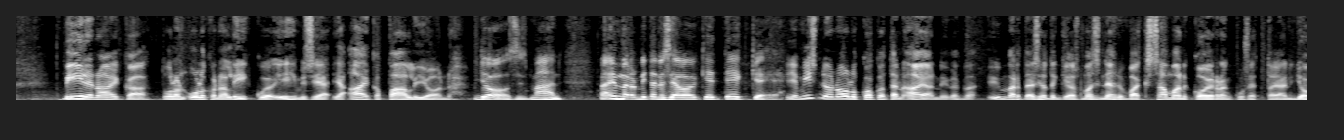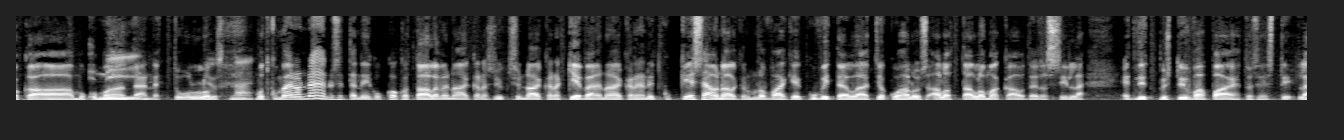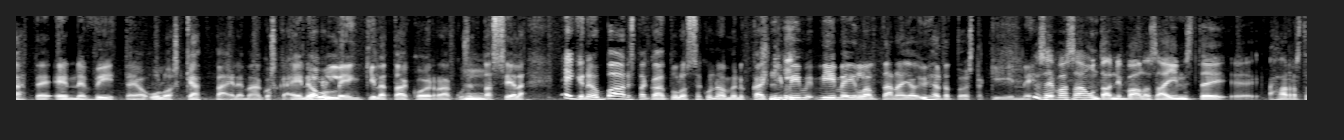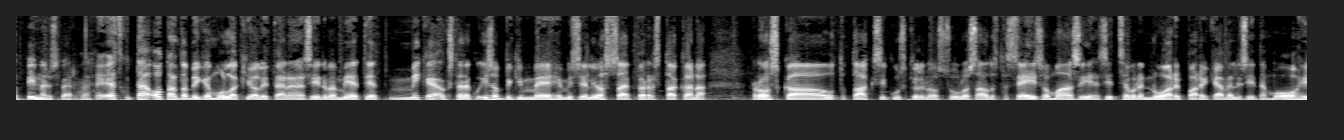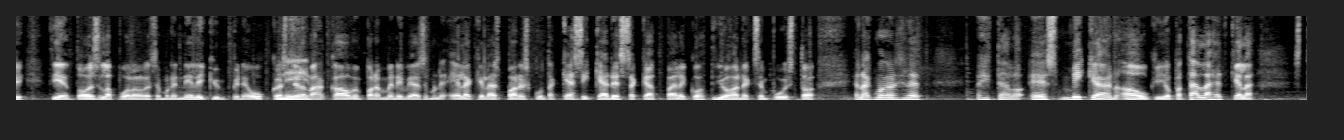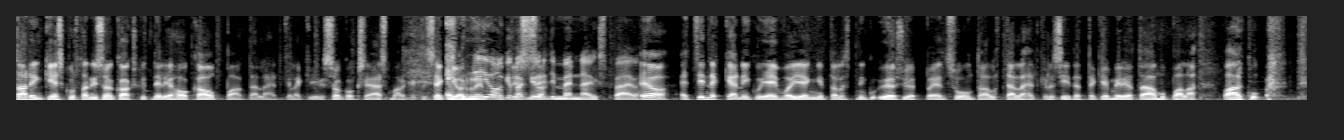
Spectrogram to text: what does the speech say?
Viiden aikaa tuolla on ulkona liikkuu jo ihmisiä ja aika paljon. Joo, siis mä en, mä en ymmärrä, mitä ne siellä oikein tekee. Ja missä ne on ollut koko tämän ajan? Niin, että mä ymmärtäisin jotenkin, jos mä olisin nähnyt vaikka saman koiran kusettajan joka aamu, kun mä oon Niin, tänne tullut. Mutta kun mä en ole nähnyt sitä niin kuin koko talven aikana, syksyn aikana, kevään aikana, ja nyt kun kesä on alkanut, mun on vaikea kuvitella, että joku haluaisi aloittaa lomakautensa sillä, että nyt pystyy vapaaehtoisesti lähteä ennen viittä jo ulos käppäilemään, koska ei ne ollut lenkillä tai koiraa kusettaa mm. siellä. Eikä ne ole baaristakaan tulossa, kun ne on mennyt kaikki viime, viime illaltana jo yhdeltä toista kiinni. Jos ei vaan saa untaa niin valosaa, ihmiset ei eh, harrasta pimennysverhoja. Kun tää otanta, mikä mullakin oli tänään siinä, mä mietin, että mikä, onko tää joku isompikin meihemi. Siellä jossain pöydässä takana roska-auto, taksikuski oli noussut ulos autosta seisomaan siihen. Sitten semmonen nuori pari käveli siitä mun ohi. Tien toisella puolella oli semmonen nelikymppinen ukko. Ja Niin. niin. vähän kauempana meni vielä semmonen eläkeläispariskunta käsi kädessä käppäili kohti Johanneksen puistoa. Ja näin mä silleen, että ei täällä ole edes mikään auki. Jopa tällä hetkellä Stadin keskustan isoin 24H-kauppa on tällä hetkellä kiinni. Sokoksen S-Marketti. Sekin Eikö on niin onkin? Mäkin yritin mennä yksi päivä. Joo, että sinnekään niinku ei voi jengi tällaiset niinku yösyöppöjen suuntaan olla tällä hetkellä siitä, että tekee mieli jotain aamupalaa. Vaan kun,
